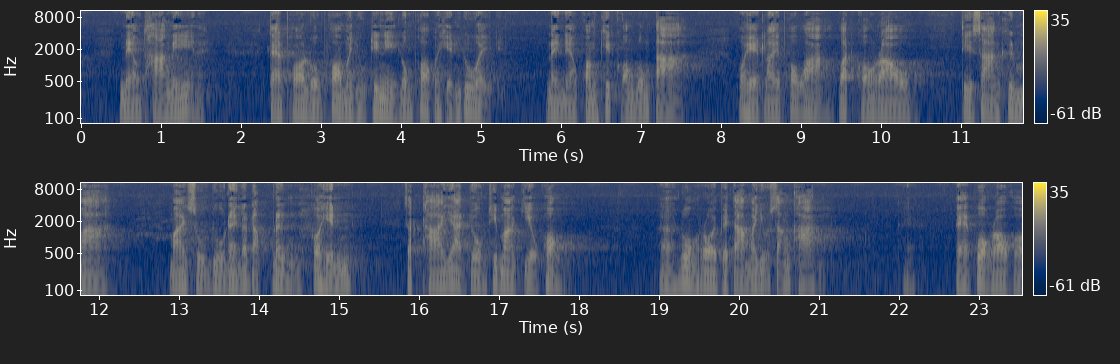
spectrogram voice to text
ำแนวทางนี้ แต่พอหลวงพ่อมาอยู่ที่นี่หลวงพ่อก็เห็นด้วย ในแนวความคิดของหลวงตา เพราะเหตุไรเพราะว่าวัดของเรา ที่สร้างขึ้นมา มาสู่อยู่ในระดับหนึ่ง ก็เห็นศรัทธาญาติโยมที่มาเกี่ยวข้องล่วงโรยไปตามอายุสังขาร แต่พวกเราก็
